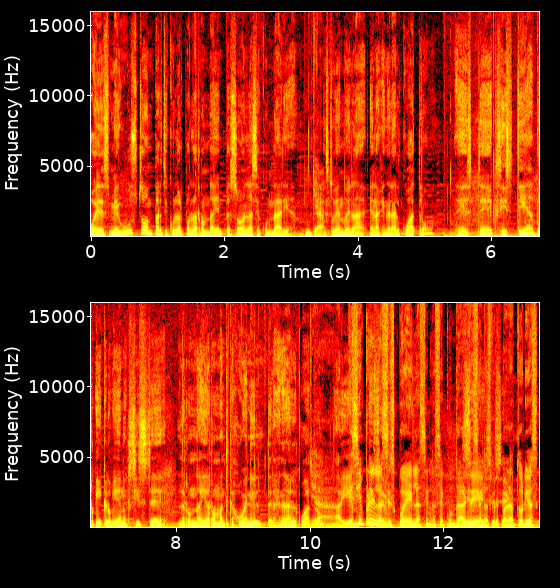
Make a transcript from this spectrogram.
Pues mi gusto en particular por la rondalla empezó en la secundaria. Ya. Estudiando en la, en la General 4, este, existía, porque creo que ya no existe, la rondalla romántica juvenil de la General 4. Ya. Ahí que siempre en las escuelas, en las secundarias, Sí, en las sí, sí. preparatorias,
